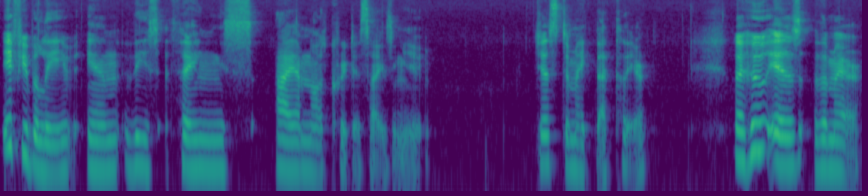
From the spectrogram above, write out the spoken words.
If you believe in these things, I am not criticizing you. Just to make that clear. So, who is the mare?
